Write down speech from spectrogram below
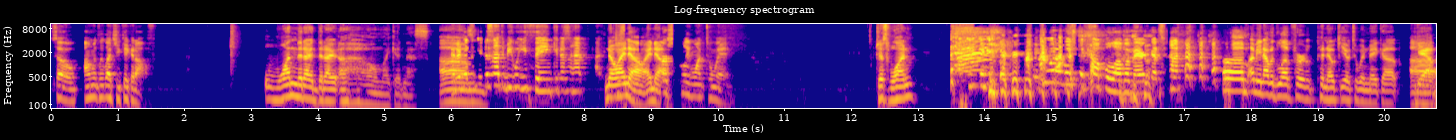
so i'm going to let you kick it off One that I that I oh my goodness. Um, And it doesn't, it doesn't have to be what you think. It doesn't have. no, I know, I know. I personally, want to win. Just one. if you want to list a couple of them, Eric, that's fine. Um, I mean, I would love for Pinocchio to win makeup. Um, Yeah.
